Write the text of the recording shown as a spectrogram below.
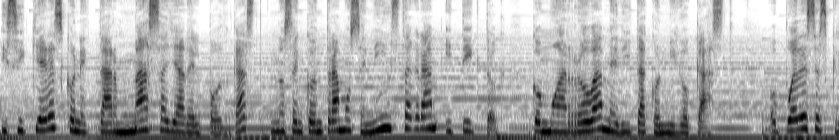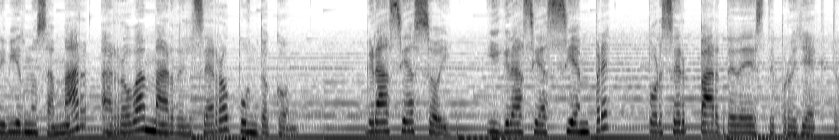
Y si quieres conectar más allá del podcast, nos encontramos en Instagram y TikTok como arroba medita conmigo cast o puedes escribirnos a mar arroba mardelcerro.com. Gracias hoy y gracias siempre por ser parte de este proyecto.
